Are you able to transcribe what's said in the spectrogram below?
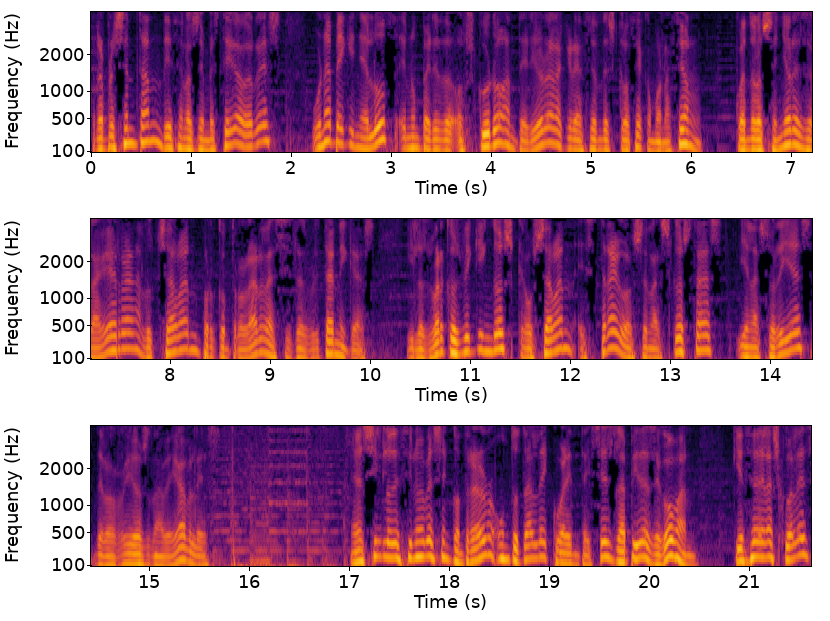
Representan, dicen los investigadores, una pequeña luz en un periodo oscuro anterior a la creación de Escocia como nación, cuando los señores de la guerra luchaban por controlar las islas británicas y los barcos vikingos causaban estragos en las costas y en las orillas de los ríos navegables. En el siglo XIX se encontraron un total de 46 lápidas de Goban, 15 de las cuales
